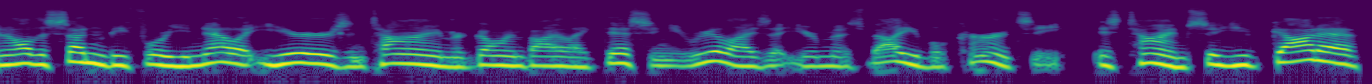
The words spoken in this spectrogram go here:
And all of a sudden, before you know it, years and time are going by like this. And you realize that your most valuable currency is time. So you've got to,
